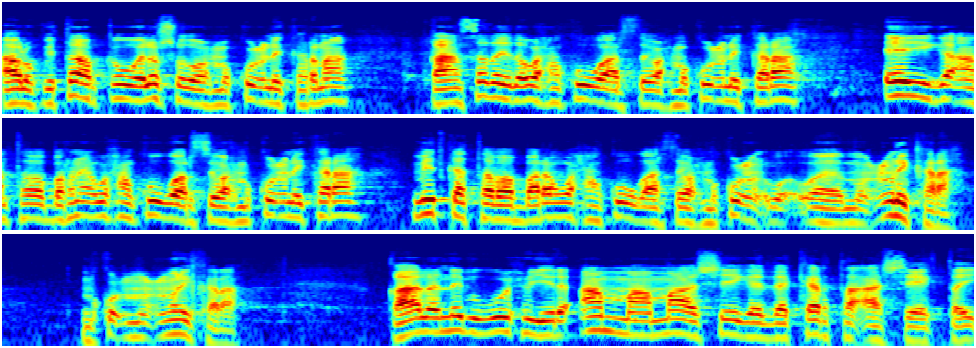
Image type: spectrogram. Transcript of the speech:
Ahlu kitaabka weelashooda wax ma ku cuni karnaa? Qaansadayda waxaan ku ugaarsaday wax ma ku cuni karaa? Eyga aan tababarnayn waxaan ku ugaarsaday wax ma ku cuni karaa? Midka tababaran waxaan ku ugaarsaday wax ma cuni karaa? Ma cuni karaa qaala nebigu wuxuu yidhi amaa maa shayga dakarta a sheegtay?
